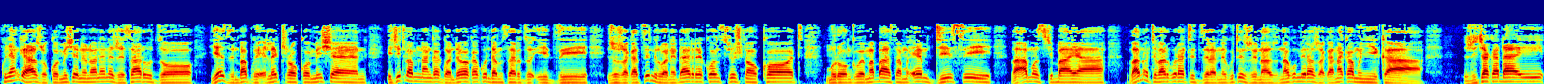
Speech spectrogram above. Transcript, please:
kunyange hazvo komisheni inoona nezvesarudzo yezimbabwe electoral commission ichiti vamunangagwa ndevakakunda musarudzo idzi izvo zvakatsinhirwa nedare reconstitutional court murongi wemabasa mumdc vaamos chibaya vanoti vari kuratidzira nekuti zvinhu hazvina kumira zvakanaka munyika zvichakadai.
